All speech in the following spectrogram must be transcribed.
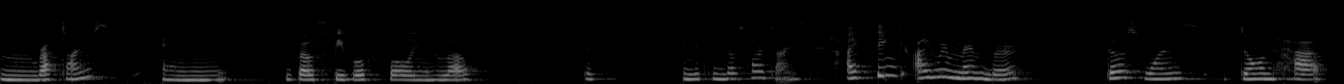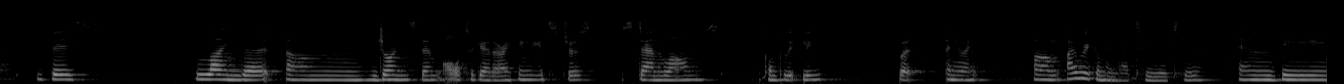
um, rough times and both people falling in love with in between those hard times. I think I remember those ones don't have this line that um, joins them all together. I think it's just standalones completely. But anyway, um, I recommend that to you too. And the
